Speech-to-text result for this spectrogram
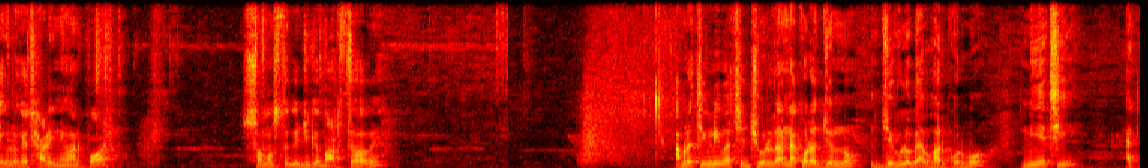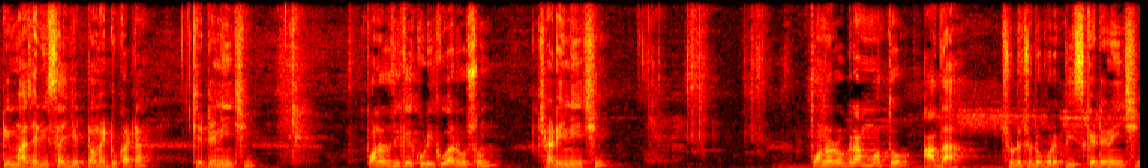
এগুলোকে ছাড়িয়ে নেওয়ার পর সমস্ত কিছুকে বাটতে হবে। আমরা চিংড়ি মাছের ঝোল রান্না করার জন্য যেগুলো ব্যবহার করব, নিয়েছি একটি মাঝারি সাইজের টমেটো কাটা, কেটে নিয়েছি। পনেরো থেকে কুড়ি কুয়া রসুন ছাড়িয়ে নিয়েছি। পনেরো গ্রাম মতো আদা ছোট ছোট করে পিস কেটে নিয়েছি।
